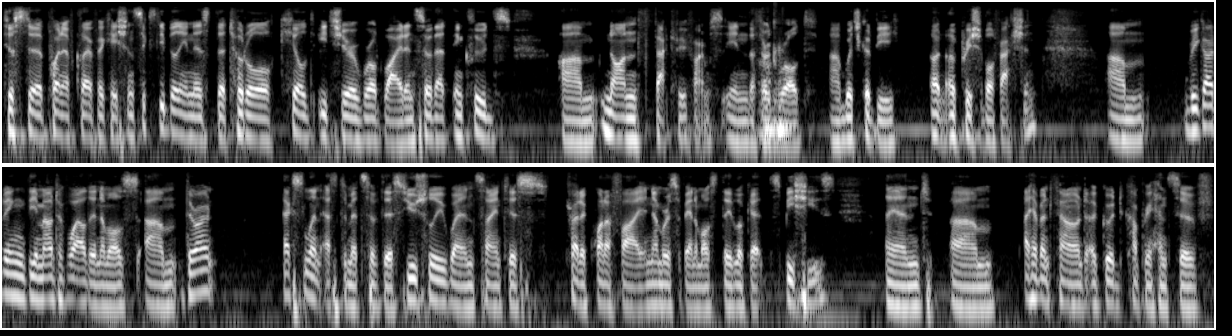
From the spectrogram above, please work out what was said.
Just a point of clarification, 60 billion is the total killed each year worldwide, and so that includes um, non-factory farms in the third Okay. world, uh, which could be an appreciable fraction. Um, regarding the amount of wild animals, um, there aren't excellent estimates of this. Usually, when scientists try to quantify numbers of animals, they look at species, and um, I haven't found a good comprehensive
